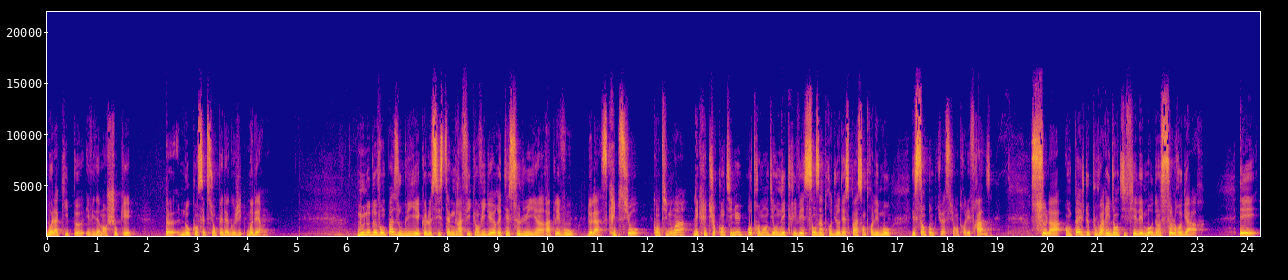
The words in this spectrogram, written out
voilà qui peut évidemment choquer euh, nos conceptions pédagogiques modernes. Nous ne devons pas oublier que le système graphique en vigueur était celui, hein, rappelez-vous, de la scriptio continua, l'écriture continue. Autrement dit, on écrivait sans introduire d'espace entre les mots et sans ponctuation entre les phrases. Cela empêche de pouvoir identifier les mots d'un seul regard et,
